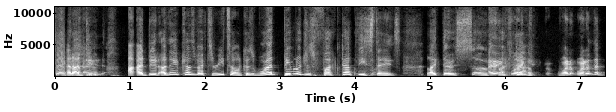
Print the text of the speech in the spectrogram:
like, And I uh, do- I, I dude, I think it comes back to retail because why people are just fucked up these days. Like they're so I think like up. one one of the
